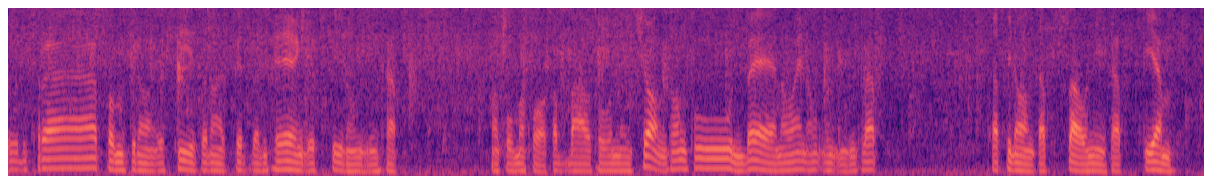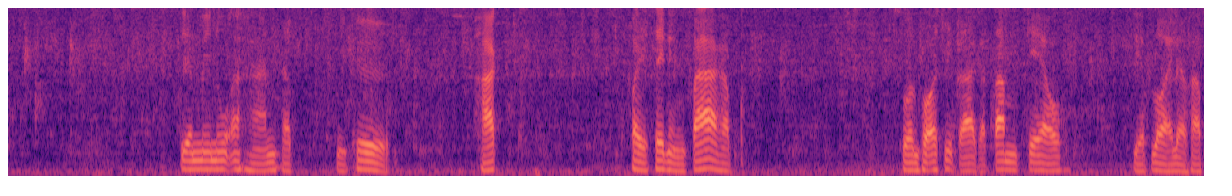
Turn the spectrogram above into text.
สวัสดีครับผมพี่น้อง FC สนอยเป็ดบันแพง FC น้องอิงครับ มาผมมาขอกับบาวโทนในช่องท้องพูนแบ่น้อยน้องอิงอิงครับ ครับพี่น้องกับเสานี่ครับ เตรียม เตรียมเมนูอาหารครับ นี่คือพักไฟใส่หนึ่งป้าครับ ส่วนพออาชิตากับตั้มแจวเรียบร้อยแล้วครับ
